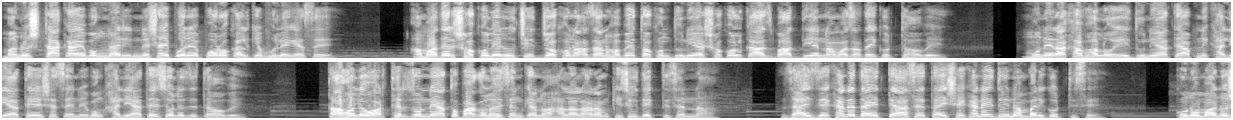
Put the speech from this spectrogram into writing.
মানুষ টাকা এবং নারীর নেশায় পড়ে পরকালকে ভুলে গেছে। আমাদের সকলের উচিত যখন আজান হবে, তখন দুনিয়ার সকল কাজ বাদ দিয়ে নামাজ আদায় করতে হবে। মনে রাখা ভালো, এই দুনিয়াতে আপনি খালি হাতে এসেছেন এবং খালি হাতেই চলে যেতে হবে। তাহলে অর্থের জন্য এত পাগল হয়েছেন কেন? হালাল হারাম কিছুই দেখতেছেন না। যাই যেখানে দায়িত্বে আছে, তাই সেখানেই দুই নাম্বারই করতেছে। কোনো মানুষ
